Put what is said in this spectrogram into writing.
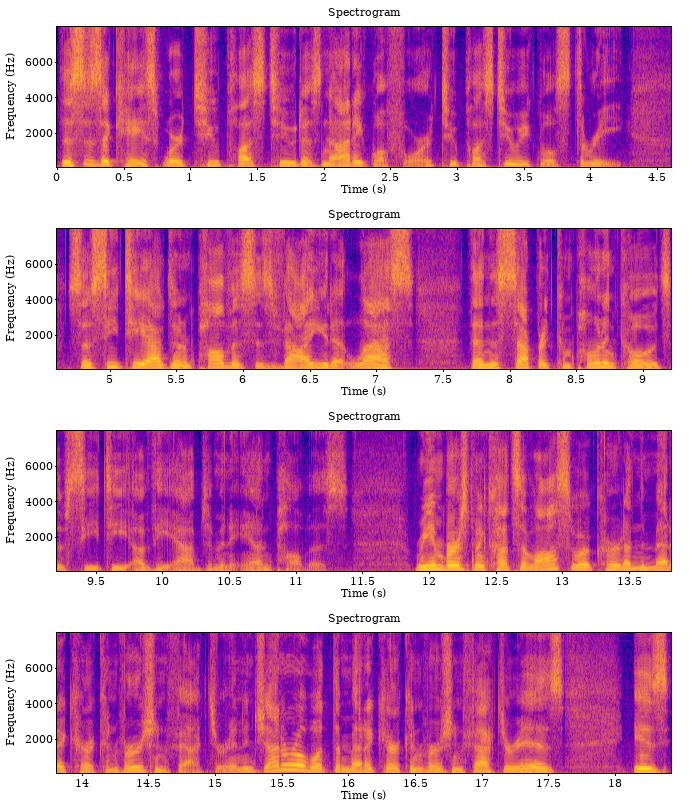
this is a case where 2 plus 2 does not equal 4, 2 plus 2 equals 3. So CT abdomen pelvis is valued at less than the separate component codes of CT of the abdomen and pelvis. Reimbursement cuts have also occurred on the Medicare conversion factor. And in general, what the Medicare conversion factor is, is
